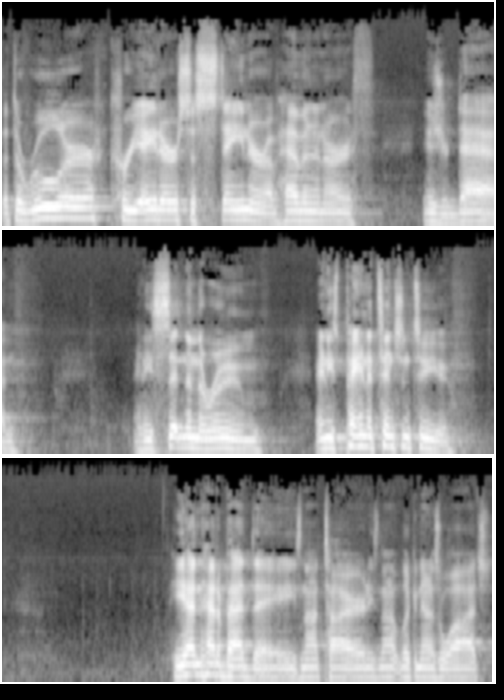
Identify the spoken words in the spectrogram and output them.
That the ruler, creator, sustainer of heaven and earth is your dad and he's sitting in the room and he's paying attention to you. He hadn't had a bad day. He's not tired. He's not looking at his watch,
